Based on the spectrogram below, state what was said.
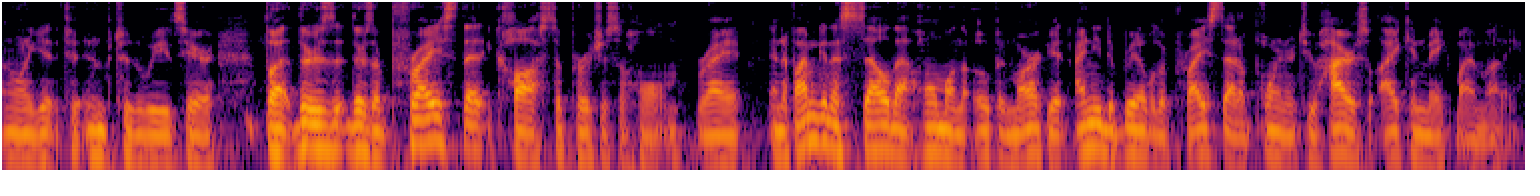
I don't want to get into, the weeds here, but there's there's a price that it costs to purchase a home, right? And if I'm going to sell that home on the open market, I need to be able to price that a point or two higher so I can make my money.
